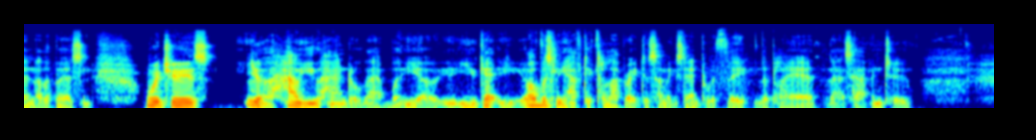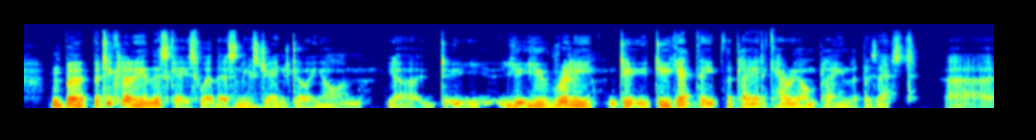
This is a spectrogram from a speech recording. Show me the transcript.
another person which is you know how you handle that but you know you get you obviously have to collaborate to some extent with the the player that's happened to but particularly in this case where there's an exchange going on you know, do you you really do do you get the the player to carry on playing the possessed uh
